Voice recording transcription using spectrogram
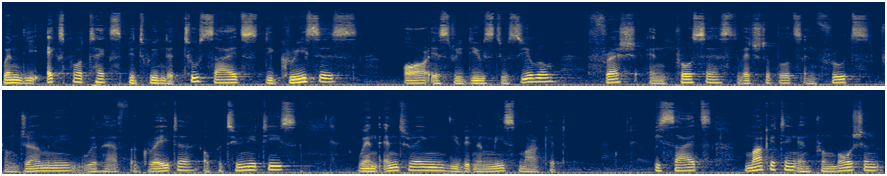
when the export tax between the two sides decreases or is reduced to zero, fresh and processed vegetables and fruits from Germany will have a greater opportunities when entering the Vietnamese market. Besides, marketing and promotion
